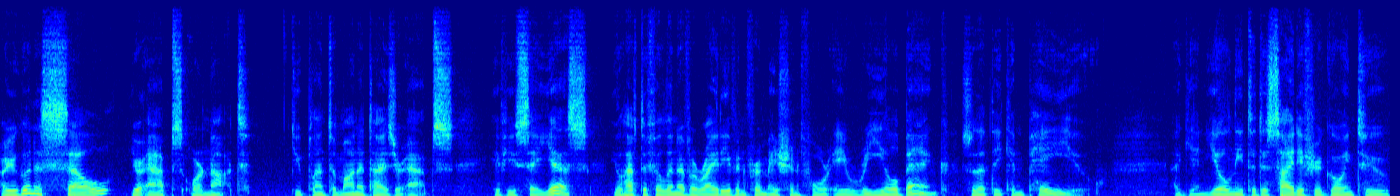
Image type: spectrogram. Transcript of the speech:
Are you going to sell your apps or not? Do you plan to monetize your apps? If you say yes, you'll have to fill in a variety of information for a real bank so that they can pay you. Again, you'll need to decide if you're going to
